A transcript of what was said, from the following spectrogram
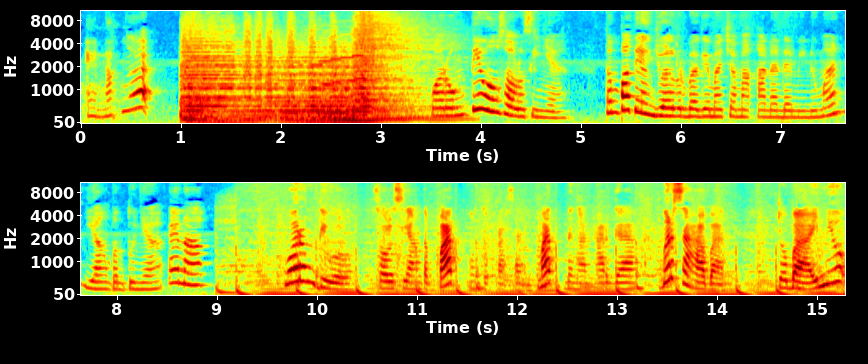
Enak nggak? Warung Tiwul solusinya. Tempat yang jual berbagai macam makanan dan minuman yang tentunya enak. Warung Tiwul, solusi yang tepat untuk rasa nikmat dengan harga bersahabat. Cobain yuk!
